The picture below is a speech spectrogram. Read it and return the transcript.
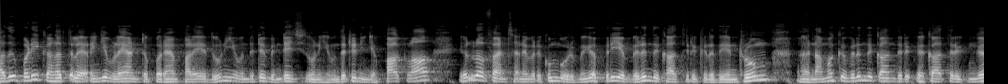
அதுபடி களத்தில் இறங்கி விளையாண்டுட்டு போகிறேன் பழைய தோனியை வந்துட்டு விண்டேஜ் தோனியை வந்துட்டு நீங்கள் பார்க்கலாம். எல்லோ ஃபேன்ஸ் அனைவருக்கும் ஒரு மிகப்பெரிய விருந்து காத்திருக்கிறது என்றும் நமக்கு விருந்து காத்திரு காத்திருக்குங்க.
